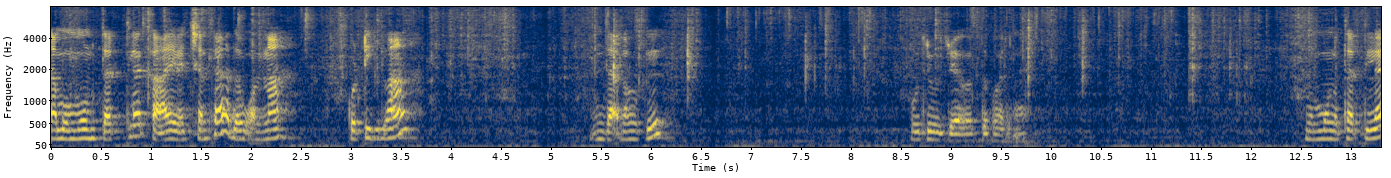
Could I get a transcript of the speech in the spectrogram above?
நம்ம மூணு தட்டில் காய வச்சோம்ல அதை ஒன்றா கொட்டிக்கலாம். இந்த அளவுக்கு. உதிரி உதிரியாக வருது பாருங்கள். இந்த மூணு தட்டில்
